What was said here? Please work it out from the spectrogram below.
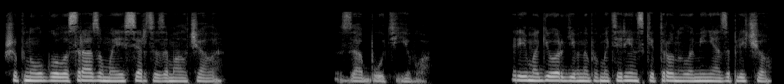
Шепнул голос разума, и сердце замолчало. «Забудь его», Рима Георгиевна по-матерински тронула меня за плечо.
